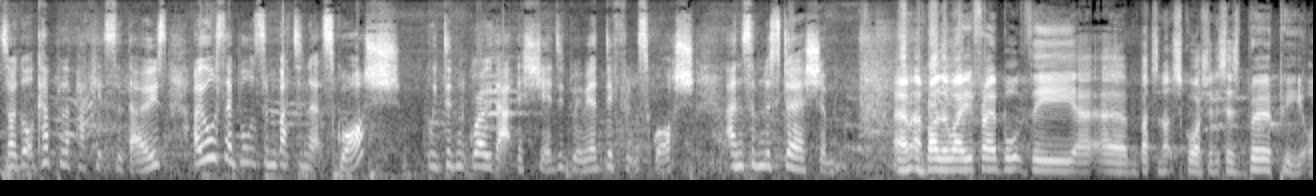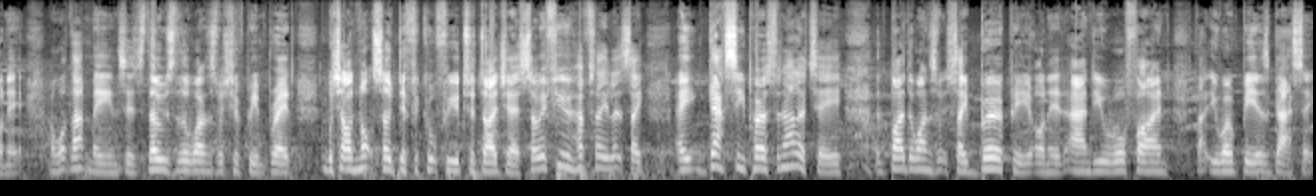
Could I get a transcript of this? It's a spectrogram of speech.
So I got a couple of packets of those. I also bought some butternut squash. We didn't grow that this year, did we? We had different squash and some nasturtium. Um, and by the way, Freya bought the uh, um, butternut squash and it says burpee on it. And what that means is those are the ones which have been bred, which are not so difficult for you to digest. So if you have, say, let's say, a gassy personality, buy the ones which say burpee on it, and you will find that you won't be as gassy.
